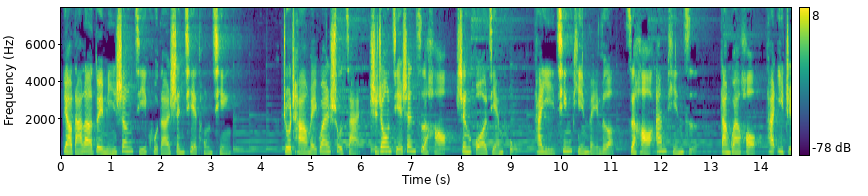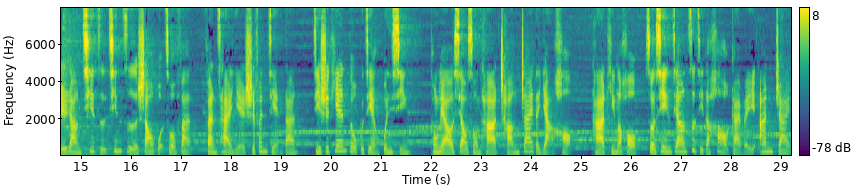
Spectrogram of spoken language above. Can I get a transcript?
表达了对民生疾苦的深切同情。朱常为官数载，始终洁身自好，生活简朴。他以清贫为乐，自号安贫子。当官后，他一直让妻子亲自烧火做饭，饭菜也十分简单，几十天都不见荤腥。同僚笑送他“常斋”的雅号，他听了后，索性将自己的号改为“安斋”，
